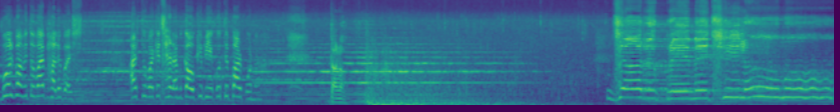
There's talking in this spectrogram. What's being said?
বলব আমি তোমায় ভালোবাসি। আর তোমাকে ছাড়া আমি কাউকে বিয়ে করতে পারব না। দাঁড়াও। যার প্রেমে ছিল মন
